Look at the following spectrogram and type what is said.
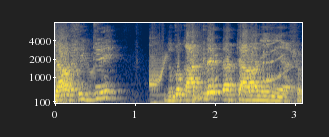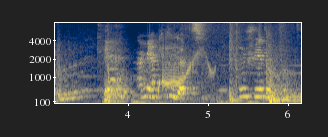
যাও শিগগিরি দুটো কাটলেট আর চা বানিয়ে নিয়ে আসো। খেয়ে আমি এখনই যাচ্ছি। তুমি শুয়ে থাকো।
